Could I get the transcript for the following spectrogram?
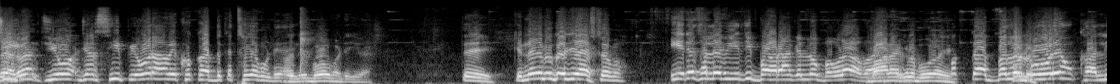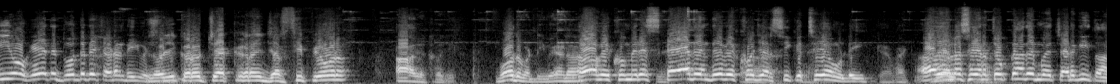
ਪੈਰ ਜਿਓ ਜਰਸੀ ਪਿਓਰ ਆ ਵੇਖੋ ਕੱਦ ਕਿੱਥੇ ਆ। ਮੁੰਡਿਆ ਹਾਂਜੀ ਬਹੁਤ ਵੱਡੀ ਹੈ ਤੇ ਕਿੰਨੇ ਕਿਲੋ ਦਾ ਜੀ ਇਸ ਟਾਈਮ ਇਹਦੇ ਥੱਲੇ ਵੀਰ ਜੀ 12 ਕਿਲੋ ਬੌਲਾ ਵਾ। 12 ਕਿਲੋ ਬੋਲਾ ਹੈ ਪੱਕਾ ਬਦਲ ਬੋਲਿਓ ਖਾਲੀ ਹੋ ਗਏ ਤੇ ਦੁੱਧ ਤੇ ਚੜਨ ਡਈ ਲੋ ਜੀ ਕਰੋ ਚੈੱਕ ਕਰਾਂ ਜਰਸੀ ਪਿਓਰ। ਆ ਵੇਖੋ ਜੀ ਬਹੁਤ ਵੱਡੀ ਵੇੜ ਆ। ਆ ਵੇਖੋ ਮੇਰੇ ਸਟੈ ਦਿੰਦੇ ਵੇਖੋ ਜਰਸੀ ਕਿੱਥੇ ਆਉਣ ਬਾਤ ਆ ਵੇਖ ਲੋ ਸਿਰ ਚੁੱਕਾਂ ਤੇ ਚੜ ਗਈ ਤਾਂ।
